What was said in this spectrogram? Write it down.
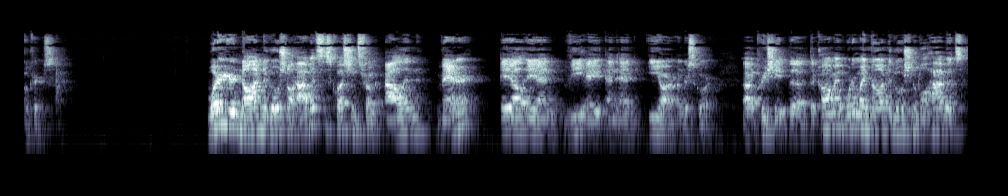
occurs. What are your non-negotiable habits? This question's from Alan Vanner, A-L-A-N-V-A-N-N-E-R underscore. I appreciate the, the comment. What are my non-negotiable habits?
